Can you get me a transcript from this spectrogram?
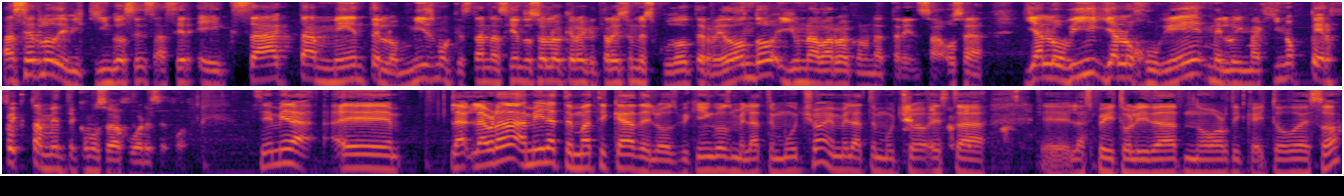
Hacerlo de vikingos es hacer exactamente lo mismo que están haciendo, solo que ahora que traes un escudote redondo y una barba con una trenza. O sea, ya lo vi, ya lo jugué, me lo imagino perfectamente cómo se va a jugar ese juego. Sí, mira, eh, la, la verdad a mí la temática de los vikingos me late mucho, a mí me late mucho esta, eh, la espiritualidad nórdica y todo eso.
